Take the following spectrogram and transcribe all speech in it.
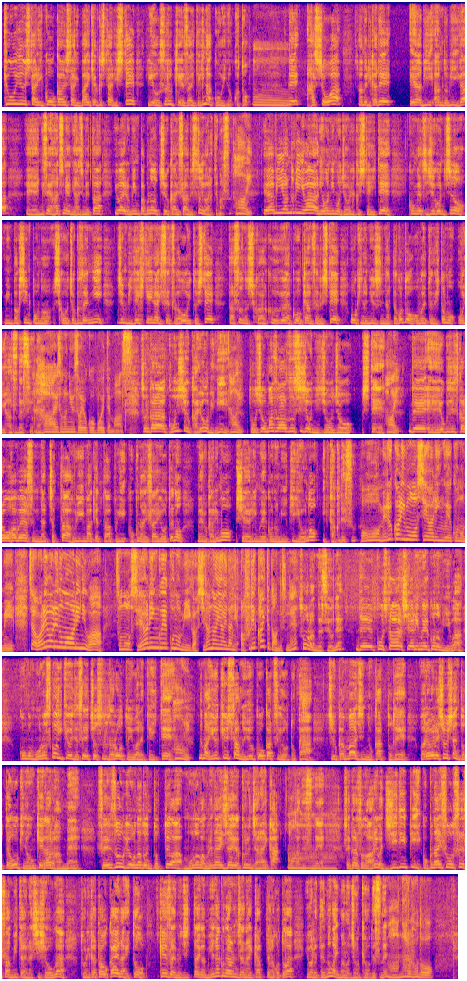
共有したり交換したり売却したりして利用する経済的な行為のこと。で、発祥はアメリカで Airbnb が、えー2008年に始めたいわゆる民泊の仲介サービスと言われてます。はい。Airbnb は日本にも上陸していて、今月15日の民泊新法の施行直前に準備できていない施設が多いとして、多数の宿泊予約をキャンセルして大きなニュースになったことを覚えている人も多いはずですよね。はい、そのニュースはよく覚えてます。それから今週火曜日に、はい東証マザーズ市場に上場して、はいで、えー翌日から大幅安になっちゃったフリーマーケットアプリ国内最大手のメルカリもシェアリングエコノミー企業の一角です。おーメルカリもシェアリングエコノミー。じゃあ我々の周りには、そのシェアリングエコノミーが知らない間に溢れ返ってたんですね。そうなんですよね。で、こうしたシェアリングエコノミーは、今後ものすごい勢いで成長するだろうと言われていて、はいで、まあ、有給資産の有効活用とか、中間マージンのカットで、我々消費者にとっては大きな恩恵がある反面、製造業などにとっては物が売れない時代が来るんじゃないかとかですね、それからそのあるいは GDP、国内総生産みたいな指標が取り方を変えないと、経済の実態が見えなくなるんじゃないかってなことが言われてるのが今の状況ですね。ああ、なるほど。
